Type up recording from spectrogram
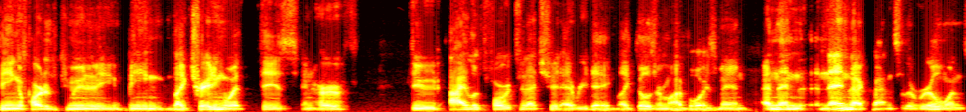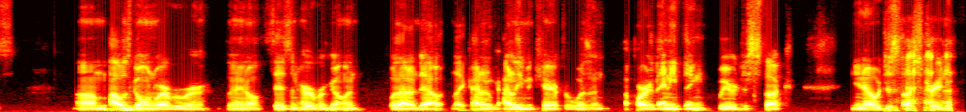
being a part of the community, being like trading with Thiz and her, dude, I look forward to that shit every day. Like those are my boys, man. And then, and then that got into the real ones. Um, I was going wherever, you know, Thiz and Herb were going without a doubt. Like I don't I don't even care if it wasn't a part of anything. We were just stuck, you know, just us trading.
